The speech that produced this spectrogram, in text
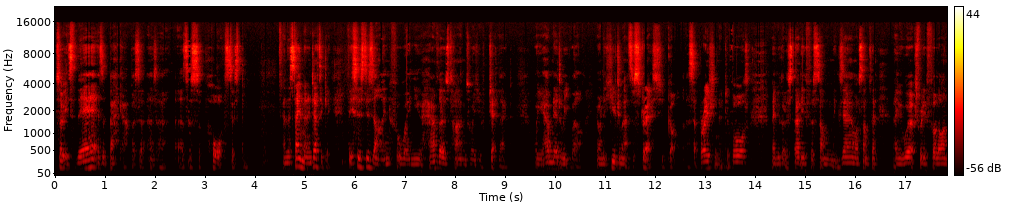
So it's there as a backup, as a, as a, as a support system. And the same energetically. This is designed for when you have those times where you've jet lagged, or you haven't able to eat well, you're under huge amounts of stress, you've got a separation, a divorce, maybe you've got to study for some exam or something, maybe work's really full on,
